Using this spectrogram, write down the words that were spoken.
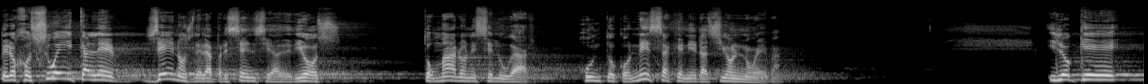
Pero Josué y Caleb, llenos de la presencia de Dios, tomaron ese lugar junto con esa generación nueva. Y lo que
